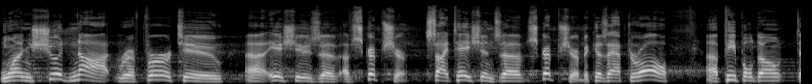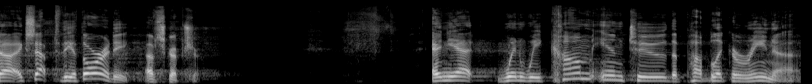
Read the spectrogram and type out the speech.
one should not refer to uh, issues of, of, Scripture, citations of Scripture, because after all, uh, people don't uh, accept the authority of Scripture. And yet, when we come into the public arena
